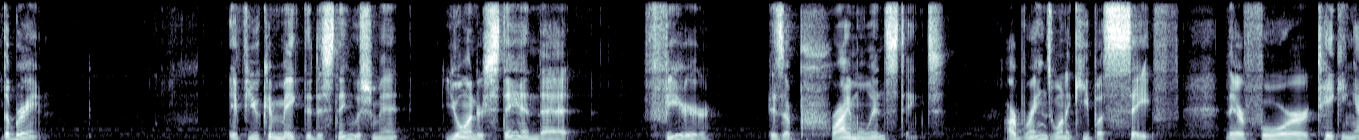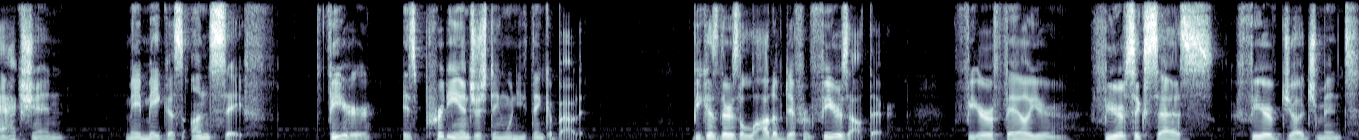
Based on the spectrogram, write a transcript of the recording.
the brain. If you can make the distinguishment, you'll understand that fear is a primal instinct. Our brains want to keep us safe. Therefore, taking action may make us unsafe. Fear is pretty interesting when you think about it because there's a lot of different fears out there fear of failure, fear of success, fear of judgment,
